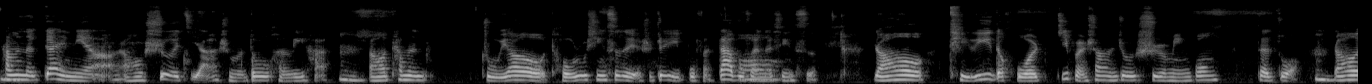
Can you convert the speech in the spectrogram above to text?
他们的概念啊，然后设计啊，什么都很厉害。嗯，然后他们主要投入心思的也是这一部分，大部分的心思。然后体力的活基本上就是民工在做。嗯，然后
